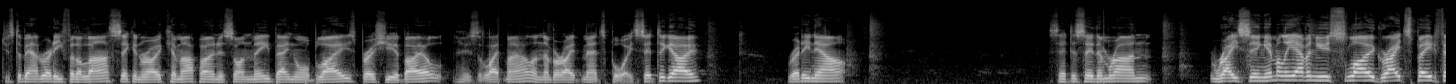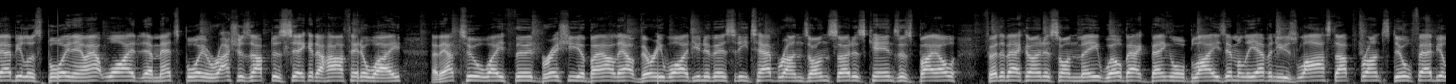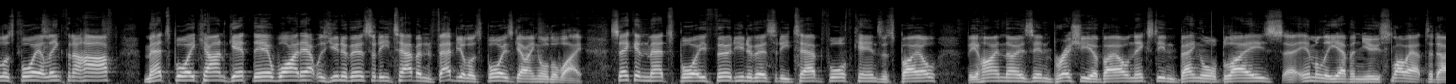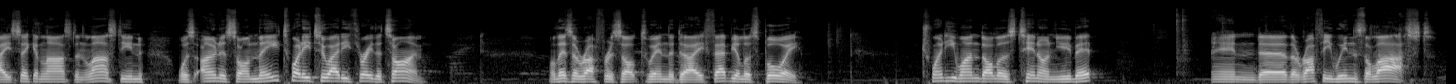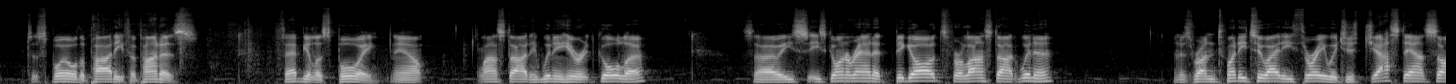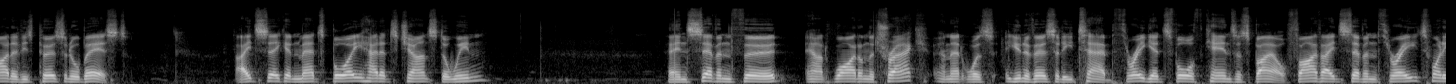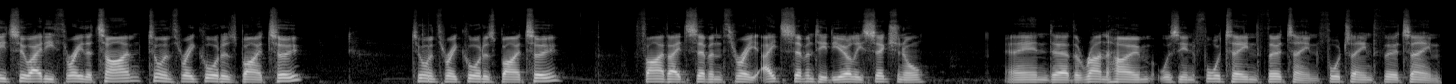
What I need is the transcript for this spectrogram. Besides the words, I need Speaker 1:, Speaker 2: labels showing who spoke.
Speaker 1: Just about ready for the last. Second row come up. Onus on me. Bangor Blaze. Brescia Bale, who's the late male. And number eight, Matt's Boy. Set to go. Ready now. Set to see them run racing. Emily Avenue slow, great speed, fabulous boy. Now out wide, uh, Matt's boy rushes up to second, a half head away. About two away, third, Brescia Bale out very wide. University Tab runs on, so does Kansas Bale. Further back, Onus on me. Well back, Bangor Blaze. Emily Avenue's last up front, still fabulous boy, a length and a half. Matt's boy can't get there. Wide out was University Tab and fabulous boys going all the way. Second, Matt's boy. Third, University Tab. Fourth, Kansas Bale. Behind those in Brescia Bale. Next in Bangor Blaze. Uh, Emily Avenue, slow out today. Second last and last in was Onus on Me, 22.83 the time. Well, there's a rough result to end the day. Fabulous boy. $21.10 on UBet. And uh, the roughie wins the last to spoil the party for punters. Fabulous boy. Now, last start winner here at Gawler. So he's he's gone around at big odds for a last start winner and has run 22.83, which is just outside of his personal best. Eight second Matt's Boy had its chance to win. And seven third out wide on the track, and that was University Tab. Three gets fourth, Kansas Bale. 5873, 2283 the time. Two and three quarters by two. Two and three quarters by two. 5873, 870 the early sectional and uh, the run home was in 14 13 14 13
